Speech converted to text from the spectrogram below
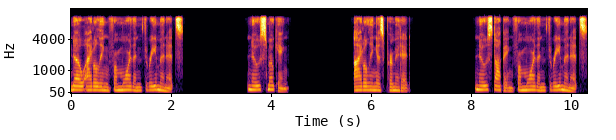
No idling for more than three minutes. No smoking. Idling is permitted. No stopping for more than three minutes.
